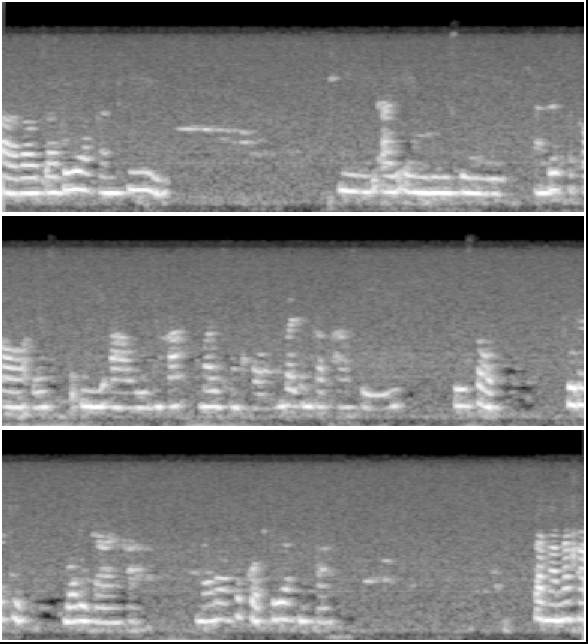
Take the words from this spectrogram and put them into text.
ค่ะ เราจะเลือกกันที่ P I N D C underscore S E R V นะคะ ใบส่งของใบกำกับภาษี ซื้อสด ธุรกิจบริการค่ะ แล้วเราก็กดเลือกนะคะ จากนั้นนะคะ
